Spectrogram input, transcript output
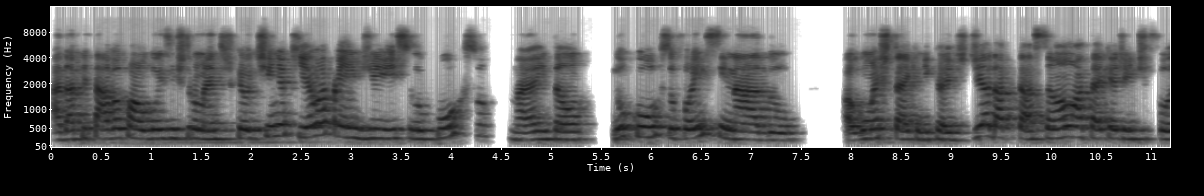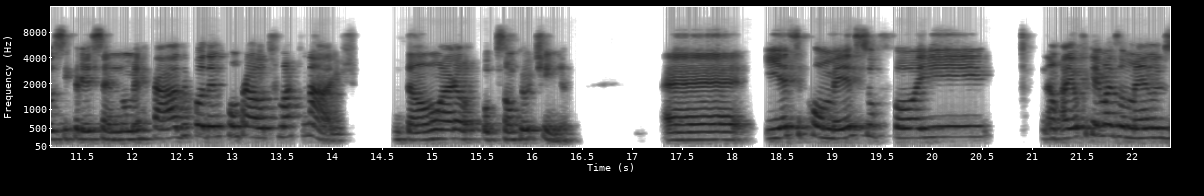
Adaptava com alguns instrumentos que eu tinha, que eu aprendi isso no curso, né? Então, no curso foi ensinado algumas técnicas de adaptação até que a gente fosse crescendo no mercado e podendo comprar outros maquinários. Então, era a opção que eu tinha. É, e esse começo foi. Não, aí eu fiquei mais ou menos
